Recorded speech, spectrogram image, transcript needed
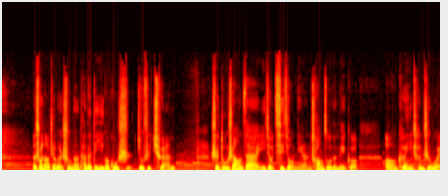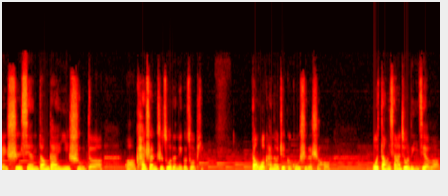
那说到这本书呢，它的第一个故事就是《泉》，是杜尚在一九七九年创作的那个。嗯，可以称之为是现当代艺术的，呃，开山之作的那个作品。当我看到这个故事的时候，我当下就理解了，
